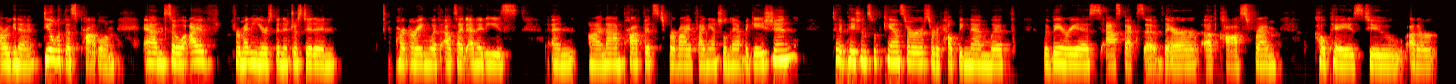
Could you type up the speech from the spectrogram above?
are we going to deal with this problem? And so I've, for many years, been interested in partnering with outside entities and uh, nonprofits to provide financial navigation to patients with cancer, sort of helping them with the various aspects of their of costs from copays to other,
